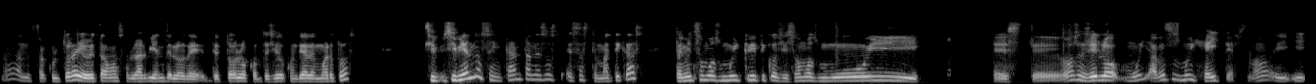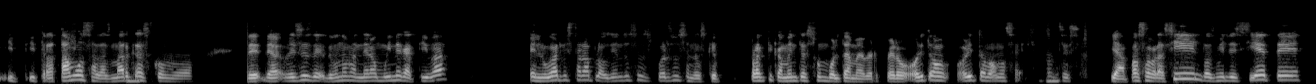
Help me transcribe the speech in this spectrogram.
¿no? A nuestra cultura, y ahorita vamos a hablar bien de lo de, todo lo acontecido con Día de Muertos, si, bien nos encantan esos, esas temáticas, también somos muy críticos y somos muy, este, vamos a decirlo, muy, a veces muy haters, ¿no? Y, tratamos a las marcas como, de, a veces de, una manera muy negativa, en lugar de estar aplaudiendo esos esfuerzos en los que prácticamente es un volteame a ver. Pero ahorita, ahorita vamos a eso. Entonces, ya pasa Brasil, 2017,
